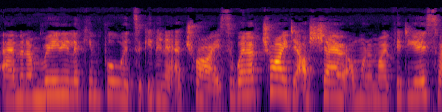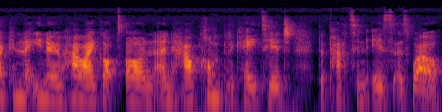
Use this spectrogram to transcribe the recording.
um, and I'm really looking forward to giving it a try. So when I've tried it, I'll share it on one of my videos so I can let you know how I got on and how complicated the pattern is as well.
